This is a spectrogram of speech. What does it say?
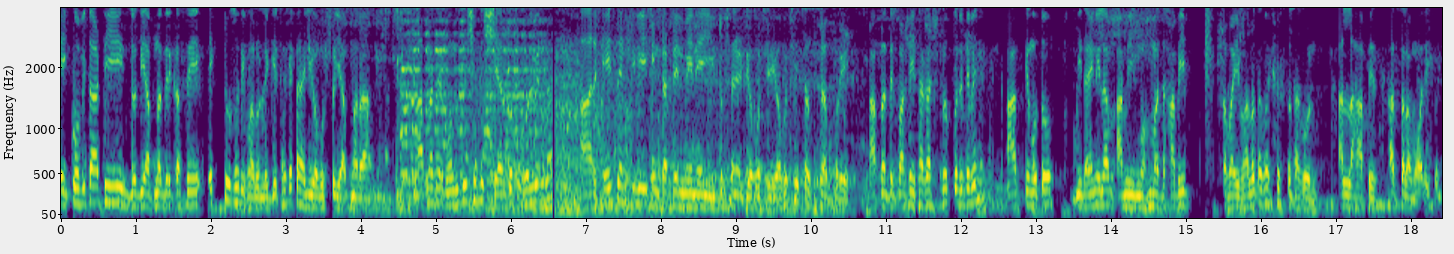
এই কবিতাটি যদি আপনাদের কাছে একটু যদি ভালো লেগে থাকে, তাহলে অবশ্যই আপনারা আপনাদের বন্ধুদের সাথে শেয়ার করতে ভুলবেন না। আর এস এন টিভি এন্টারটেনমেন্ট এই ইউটিউব চ্যানেলটি অবশ্যই অবশ্যই সাবস্ক্রাইব করে আপনাদের পাশেই থাকার সুযোগ করে দেবেন। আজকে মতো বিদায় নিলাম। আমি মোহাম্মদ হাবিব। সবাই ভালো থাকুন, সুস্থ থাকুন। আল্লাহ হাফিজ। আসসালামু আলাইকুম।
